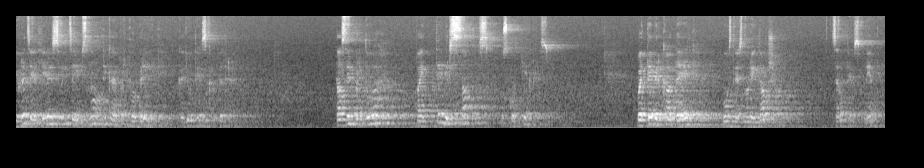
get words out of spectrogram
Jo redziet, Jēzus līdzības nav tikai par to brīdi, kad jūties kā bedrē. Tās ir par to, vai tev ir sapnis, uz ko tiekties. Vai tev ir kā dēļ mosties no rīta augšā, celties un iet?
